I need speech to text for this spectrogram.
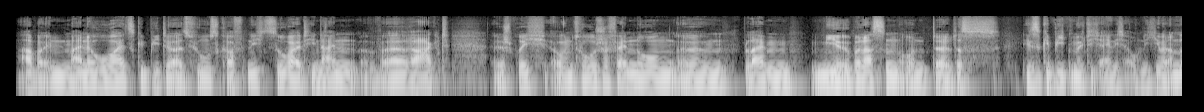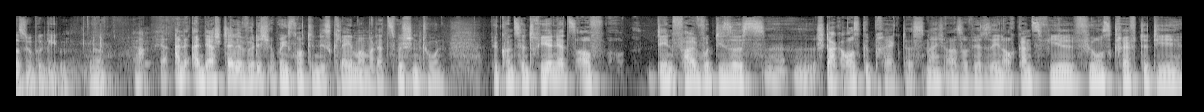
aber in meine Hoheitsgebiete als Führungskraft nicht so weit hineinragt. Äh, sprich, organisatorische Veränderungen ähm, bleiben mir überlassen und das, dieses Gebiet möchte ich eigentlich auch nicht jemand anders übergeben. Ne? Ja, an, an der Stelle würde ich übrigens noch den Disclaimer mal dazwischen tun. Wir konzentrieren jetzt auf den Fall, wo dieses stark ausgeprägt ist. Nicht? Also wir sehen auch ganz viel Führungskräfte, die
